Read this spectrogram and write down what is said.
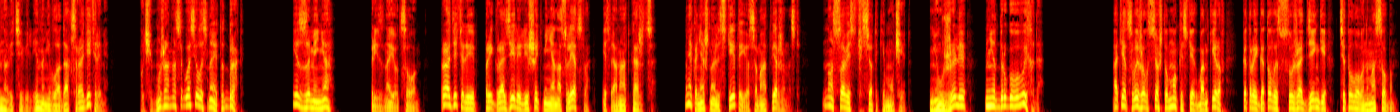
Но ведь Эвелина не в ладах с родителями. Почему же она согласилась на этот брак? «Из-за меня», — признается он. «Родители пригрозили лишить меня наследства, если она откажется. Мне, конечно, льстит ее самоотверженность, но совесть все-таки мучает. Неужели Нет другого выхода. Отец выжил все, что мог из тех банкиров, которые готовы сужать деньги титулованным особам.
